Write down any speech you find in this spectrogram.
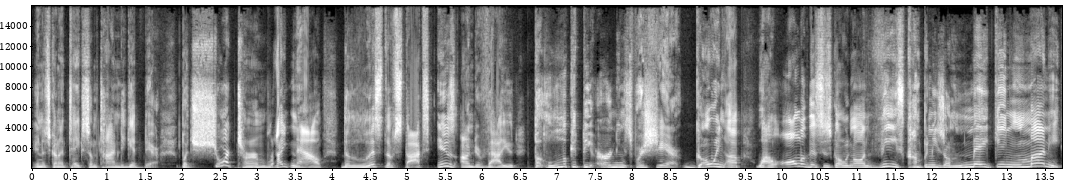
and it's going to take some time to get there. But short term, right now, the list of stocks is undervalued, but look at the earnings per share going up while all of this is going on, these companies are making money.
